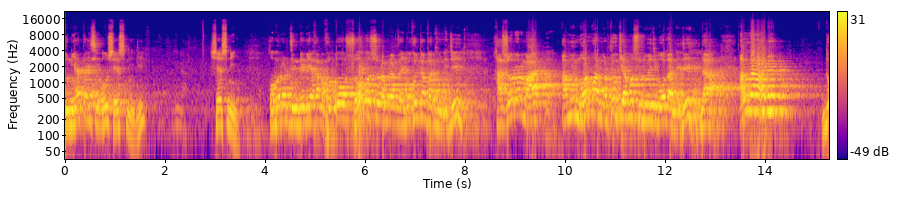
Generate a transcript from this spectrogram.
দুনিয়া তাইছি ও শেষ নি জি শেষ নি কবরের জিন্দগি এখন কত শো বছর আমরা যাইব কইতাম পারব নি জি। হাসরের মাঠ আমি মর মার মরতেও কি আমার শুরু হয়েছে বলা নেই যে না। আল্লাহ হাবিব দু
